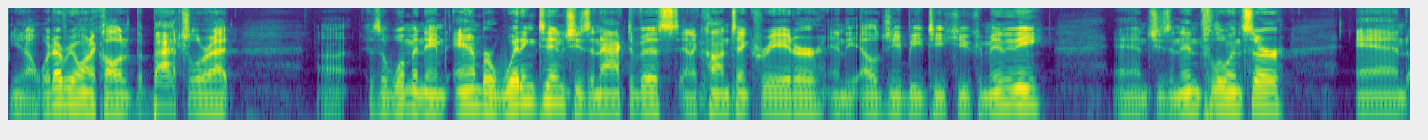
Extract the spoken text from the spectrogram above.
you know, whatever you want to call it, the Bachelorette uh, is a woman named Amber Whittington. She's an activist and a content creator in the LGBTQ community, and she's an influencer. And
